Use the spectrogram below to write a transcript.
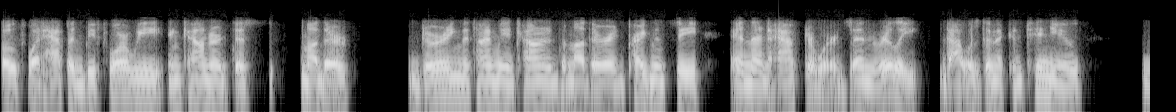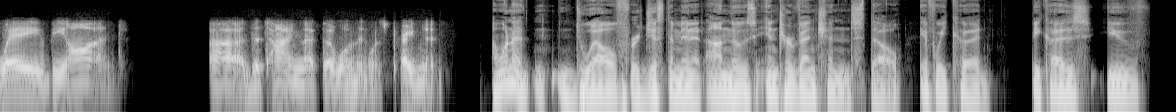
both what happened before we encountered this mother, during the time we encountered the mother in pregnancy, and then afterwards. And really, that was going to continue way beyond uh, the time that the woman was pregnant. I want to dwell for just a minute on those interventions, though, if we could, because you've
